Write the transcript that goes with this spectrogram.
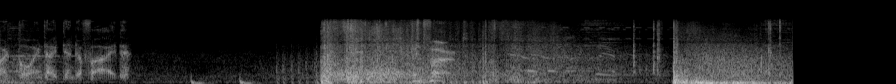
Hardpoint identified. Confirmed.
